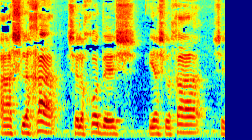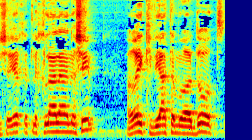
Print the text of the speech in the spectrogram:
ההשלכה של החודש היא השלכה ששייכת לכלל האנשים. הרי קביעת המועדות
